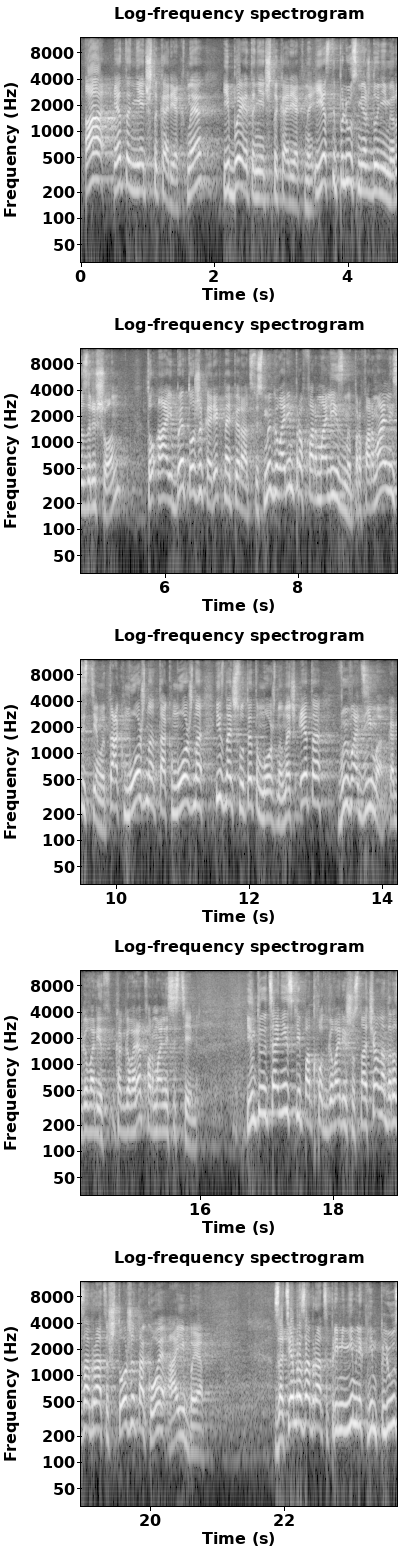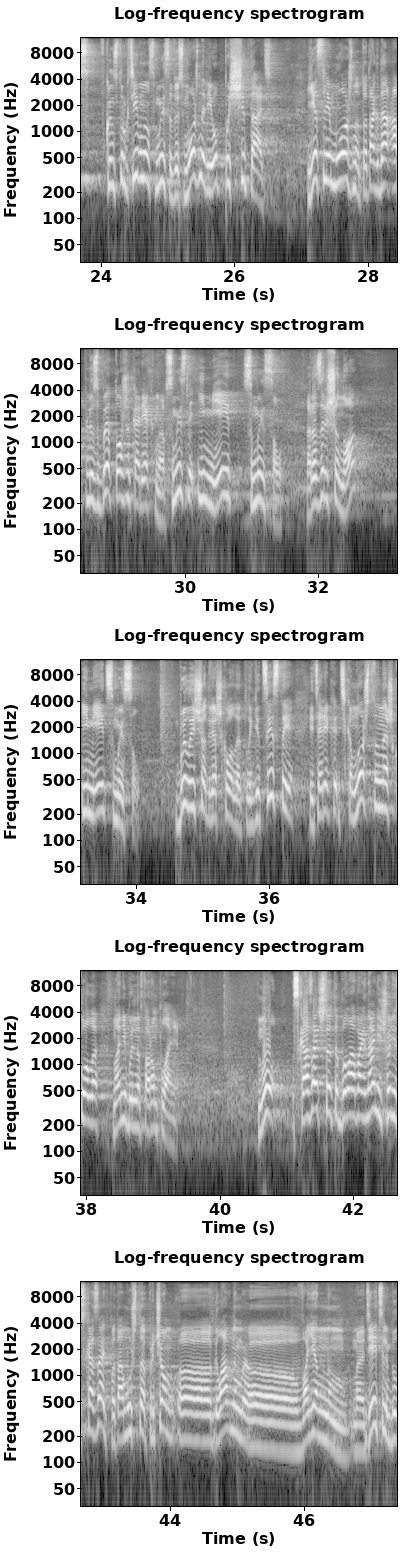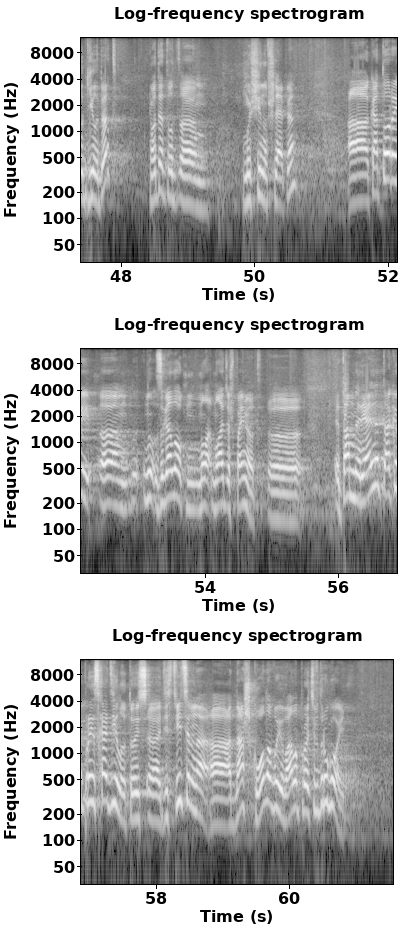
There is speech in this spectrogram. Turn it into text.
А – это нечто корректное, и Б – это нечто корректное. И если плюс между ними разрешен, то А и Б тоже корректная операция. То есть мы говорим про формализмы, про формальные системы. Так можно, так можно, и значит вот это можно. Значит это выводимо, как, говорит, как говорят в формальной системе. Интуиционистский подход говорит, что сначала надо разобраться, что же такое А и Б. Затем разобраться, применим ли к ним плюс в конструктивном смысле, то есть можно ли его посчитать. Если можно, то тогда А плюс Б тоже корректно. В смысле имеет смысл. Разрешено, имеет смысл. Было еще две школы, это логицисты и теоретика множественная школа, но они были на втором плане. Ну, сказать, что это была война, ничего не сказать, потому что, причем э, главным э, военным э, деятелем был Гилберт, вот этот вот э, мужчина в шляпе, э, который, э, ну, заголовок молодежь поймет, э, там реально так и происходило, то есть э, действительно э, одна школа воевала против другой.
